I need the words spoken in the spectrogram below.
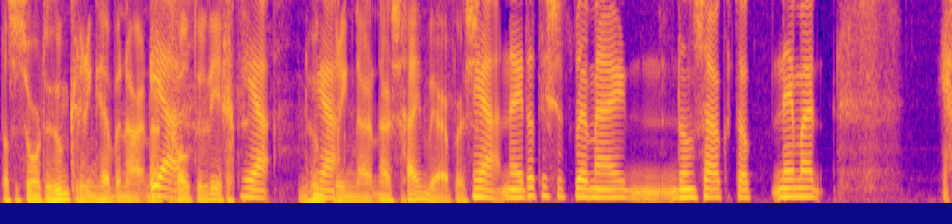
dat ze een soort hunkering hebben naar, naar Ja. het grote licht. Ja. Een hunkering naar, naar schijnwerpers. Ja, nee, dat is het bij mij. Dan zou ik het ook. Nee, maar. Ja,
